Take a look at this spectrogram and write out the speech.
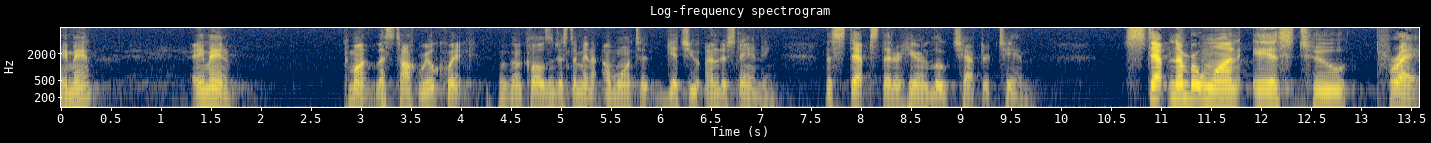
Amen? Amen. Come on, let's talk real quick. We're going to close in just a minute. I want to get you understanding the steps that are here in Luke chapter 10. Step number one is to pray.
